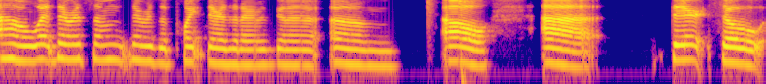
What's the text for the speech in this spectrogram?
Oh, what there was some there was a point there that I was gonna um oh uh there so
